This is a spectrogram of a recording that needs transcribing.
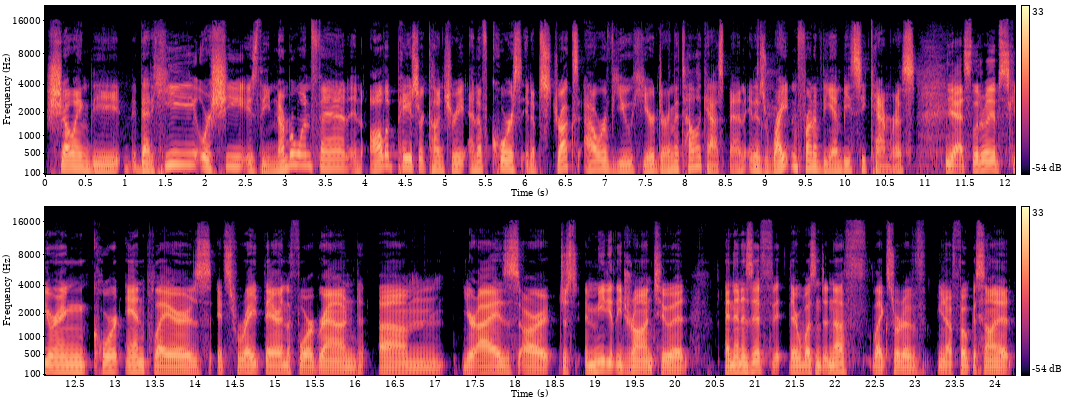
showing the that he or she is the number one fan in all of Pacer country, and of course, it obstructs our view here during the telecast. Ben, it is right in front of the NBC cameras. Yeah, it's literally obscuring court and players. It's right there in the foreground. Um, your eyes are just immediately drawn to it, and then as if there wasn't enough, like sort of you know focus on it,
